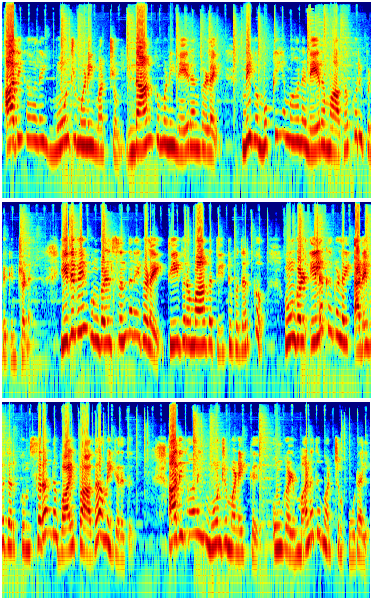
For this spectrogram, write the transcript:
அதிகாலை மூன்று மணி மற்றும் நான்கு மணி நேரங்களை மிக முக்கியமான நேரமாக குறிப்பிடுகின்றன. இதுவே உங்கள் சிந்தனைகளை தீவிரமாக தீட்டுவதற்கும் உங்கள் இலக்குகளை அடைவதற்கும் சிறந்த வாய்ப்பாக அமைகிறது. அதிகாலை மூன்று மணிக்கு உங்கள் மனது மற்றும் உடல்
